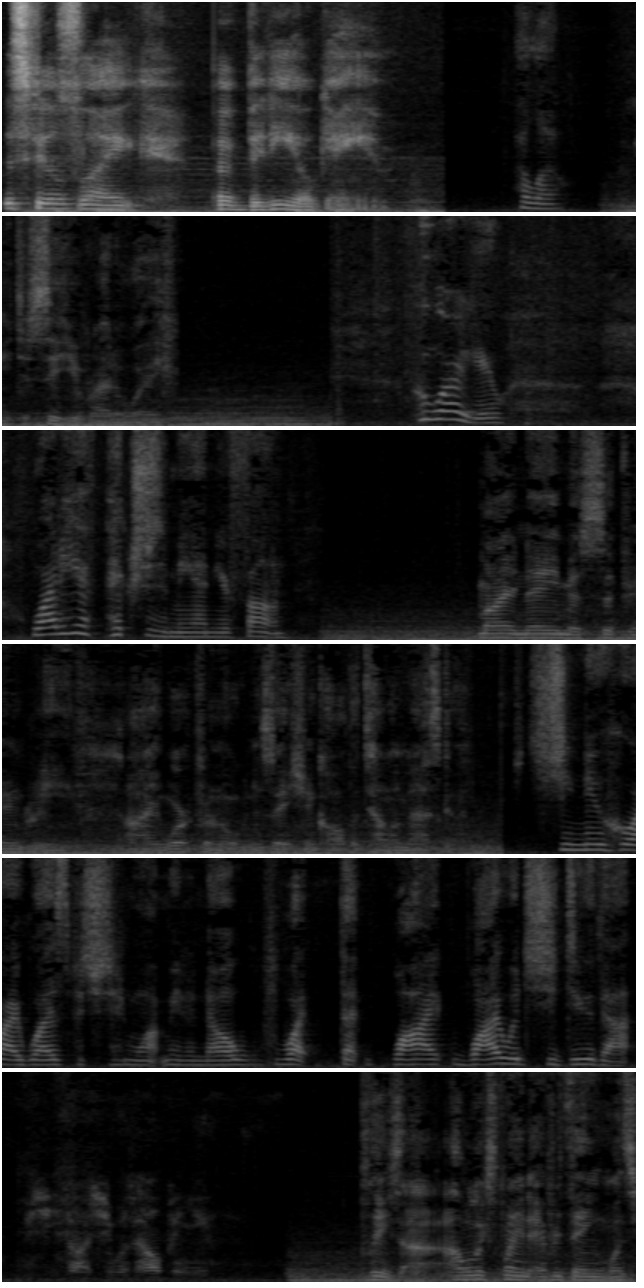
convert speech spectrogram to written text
This feels like a video game. See you right away. Who are you? Why do you have pictures of me on your phone? My name is Ciprien Grieve. I work for an organization called the Talamasca. She knew who I was, but she didn't want me to know what that. Why? Why would she do that? She thought she was helping you. Please, I, I will explain everything once.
